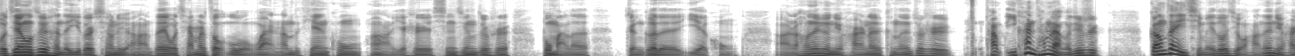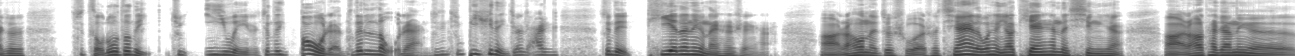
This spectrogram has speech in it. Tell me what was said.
我见过最狠的一对情侣啊，在我前面走路，晚上的天空啊，也是星星，就是布满了整个的夜空啊。然后那个女孩呢，可能就是她一看他们两个就是刚在一起没多久哈，那女孩就是就走路都得就依偎着，就得抱着，都得搂着，就就必须得就啊，就得贴在那个男生身上啊。然后呢，就说说亲爱的，我想要天上的星星。啊，然后他家那个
